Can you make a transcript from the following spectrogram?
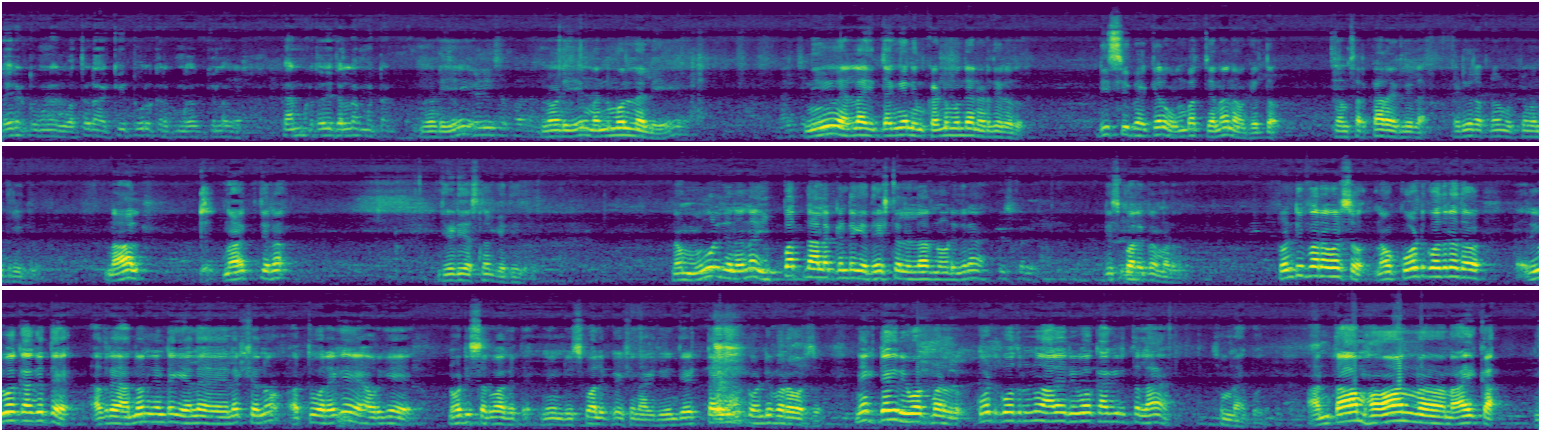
Director ಮೇಲೆ ಒತ್ತಡ ಹಾಕಿ tour ಕರ್ಕೊಂಡು ಕೆಲವು ಪ್ಲಾನ್ ಮಾಡ್ತಾರೆ ಇದೆಲ್ಲ ಮಟ್ಟ. ನೋಡಿ ನೋಡಿ ಮನ್ಮೂಲ್ನಲ್ಲಿ ನೀವು ಎಲ್ಲ ಇದ್ದಂಗೆ ನಿಮ್ಮ ಕಣ್ಣು ಮುಂದೆ ನಡೆದಿರೋದು. ಡಿ ಸಿ ಬ್ಯಾಂಕಲ್ಲಿ ಒಂಬತ್ತು ಜನ ನಾವು ಗೆದ್ದೋ. ನಮ್ಮ ಸರ್ಕಾರ ಇರಲಿಲ್ಲ. ಯಡಿಯೂರಪ್ಪನವ್ರು ಮುಖ್ಯಮಂತ್ರಿ ಇದ್ದರು ನಾಲ್ಕು ನಾಲ್ಕು ಜನ ಜೆ ಡಿ ಎಸ್ನಲ್ಲಿ ಗೆದ್ದಿದ್ರು. ನಮ್ಮ ಮೂರು ಜನನ ಇಪ್ಪತ್ನಾಲ್ಕು ಗಂಟೆಗೆ ದೇಶದಲ್ಲಿ ಎಲ್ಲರೂ ನೋಡಿದರೆ ಡಿಸ್ಕ್ವಾಲಿಫೈ ಮಾಡಿದ್ರು. ಟ್ವೆಂಟಿ ಫೋರ್ ಅವರ್ಸು ನಾವು ಕೋರ್ಟ್ಗೆ ಹೋದ್ರೆ ಅದು ರಿವೋಕ್ ಆಗುತ್ತೆ. ಆದರೆ ಹನ್ನೊಂದು ಗಂಟೆಗೆ ಎಲೆ ಎಲೆಕ್ಷನ್ನು ಹತ್ತುವರೆಗೆ ಅವ್ರಿಗೆ ನೋಟಿಸ್ ಸರ್ವ್ ಆಗುತ್ತೆ. ನೀವು ಡಿಸ್ಕ್ವಾಲಿಫಿಕೇಷನ್ ಆಗಿದೆ ಇಂದು ಎಷ್ಟು time twenty four hours next ಡೇಗೆ ರಿವೋಕ್ ಮಾಡಿದ್ರು ಕೋರ್ಟ್ಗೆ ಹೋದ್ರೂ ಆಲೇ ರಿವೋಕ್ ಆಗಿರುತ್ತಲ್ಲ? ಸುಮ್ಮನೆ ಆಗ್ಬೋದು. ಅಂಥ ಮಹಾನ್ ನಾಯಕ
